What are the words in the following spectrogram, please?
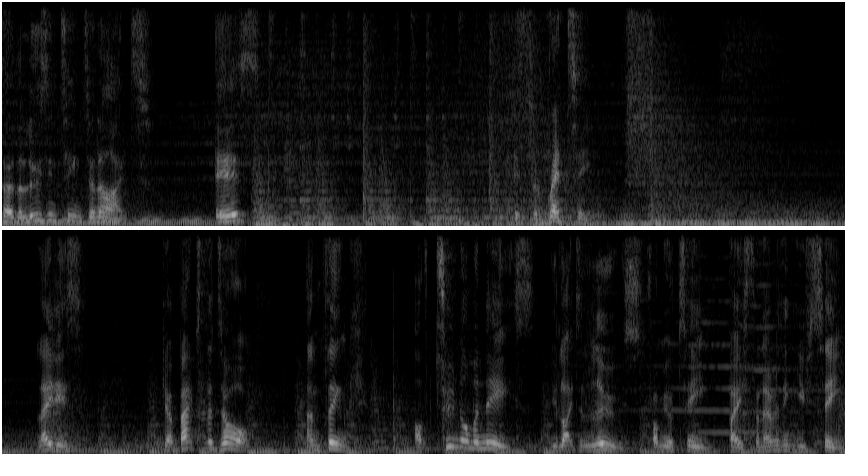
So the losing team tonight is. It's the red team. Ladies, go back to the dorm and think of two nominees you'd like to lose from your team based on everything you've seen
